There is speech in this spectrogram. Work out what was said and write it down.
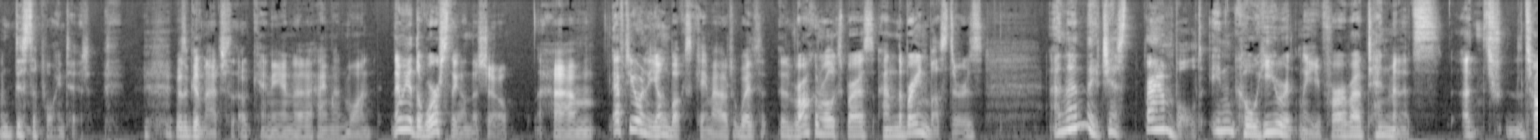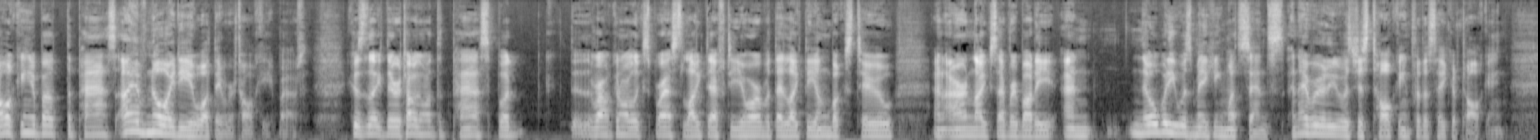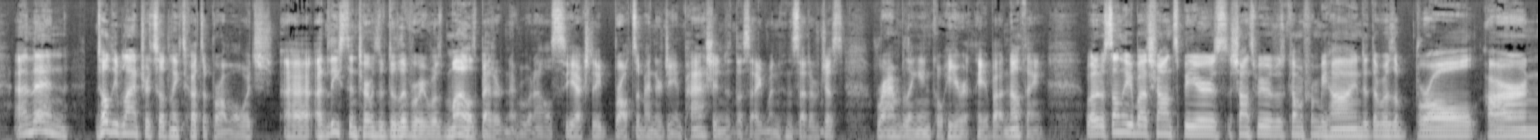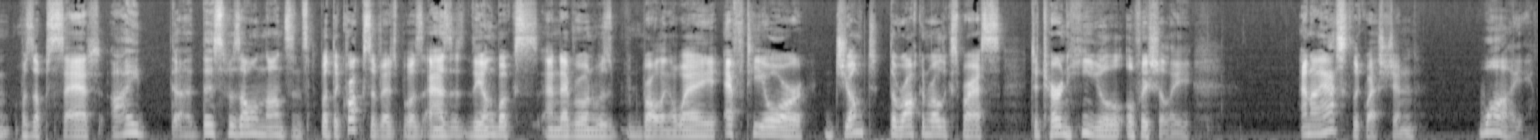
I'm disappointed. it was a good match though. Kenny and uh, Hangman won. Then we had the worst thing on the show um, FTR and the Young Bucks came out with Rock and Roll Express and the Brainbusters, and then they just rambled incoherently for about 10 minutes. Uh, talking about the past. I have no idea what they were talking about. Because, like, they were talking about the past, but the Rock and Roll Express liked FTR, but they liked the Young Bucks too, and Arn likes everybody, and nobody was making much sense, and everybody was just talking for the sake of talking. And then Tully Blanchard suddenly cuts a promo, which, uh, at least in terms of delivery, was miles better than everyone else. He actually brought some energy and passion to the segment instead of just rambling incoherently about nothing. But it was something about Shawn Spears. Shawn Spears was coming from behind. There was a brawl. Arn was upset. I uh, this was all nonsense. But the crux of it was as the Young Bucks and everyone was brawling away, FTR jumped the Rock and Roll Express to turn heel officially. And I ask the question, why?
